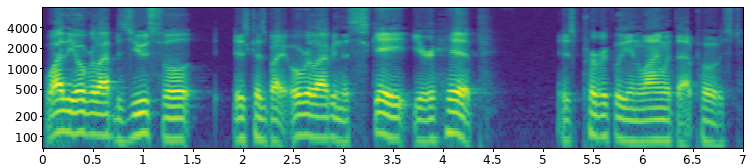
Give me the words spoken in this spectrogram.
Why the overlap is useful is because by overlapping the skate, your hip is perfectly in line with that post,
